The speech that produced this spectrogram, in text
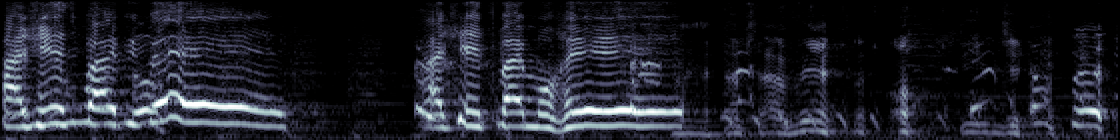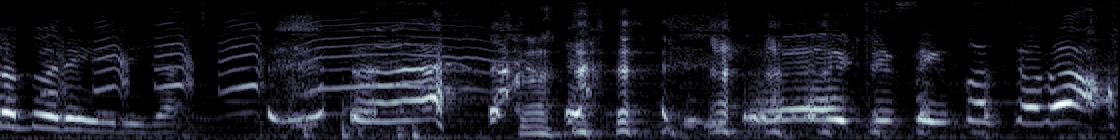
A gente vai viver! A gente vai morrer! Tá vendo? Ó, o Cid. Eu adorei ele já. Ai, que sensacional!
